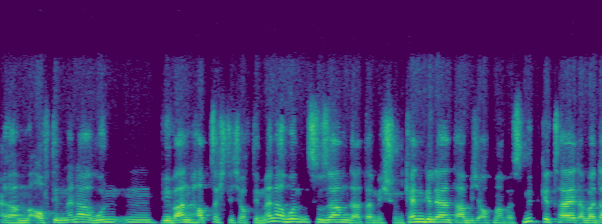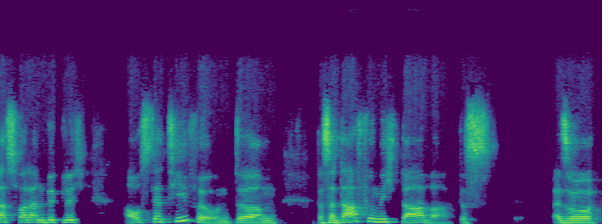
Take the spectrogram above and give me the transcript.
ähm, auf den Männerrunden, wir waren hauptsächlich auf den Männerrunden zusammen, da hat er mich schon kennengelernt, da habe ich auch mal was mitgeteilt, aber das war dann wirklich aus der Tiefe. Und ähm, dass er da für mich da war, das, also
